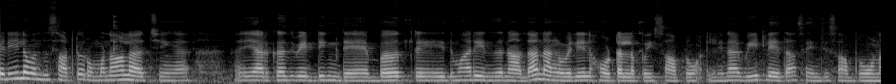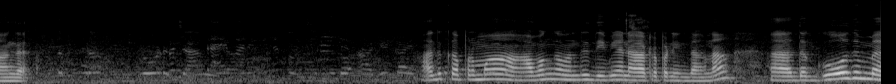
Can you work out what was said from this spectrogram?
வெளியில் வந்து சாப்பிட்டு ரொம்ப நாள் ஆச்சுங்க. யாருக்காவது வெட்டிங் டே பர்த்டே இது மாதிரி இருந்ததுனா தான் நாங்கள் வெளியில் ஹோட்டலில் போய் சாப்பிடுவோம். இல்லைன்னா வீட்டிலே தான் செஞ்சு சாப்பிடுவோம் நாங்கள் அதுக்கப்புறமா அவங்க வந்து திவ்யான்னு ஆர்டர் பண்ணியிருந்தாங்கன்னா அந்த கோதுமை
